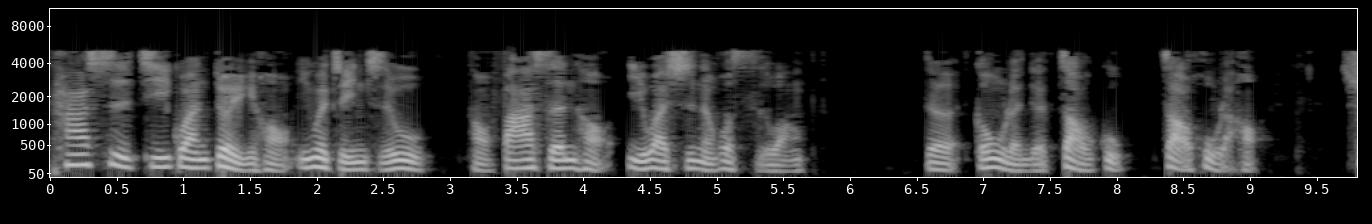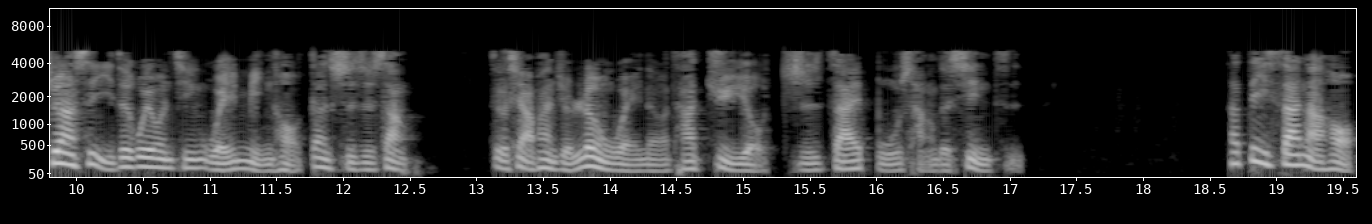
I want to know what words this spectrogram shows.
它是机关对于哈因为执行职务好发生哈意外失能或死亡的公务人的照顾照护了哈。虽然是以这个慰问金为名哈，但实质上这个宪法判决认为呢，它具有职灾补偿的性质。那第三呢哈，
